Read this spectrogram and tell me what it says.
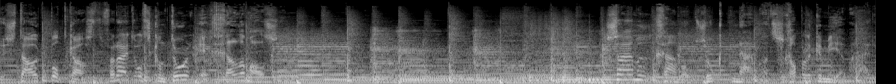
de Stout Podcast vanuit ons kantoor in Geldermalsen. Samen gaan we op zoek naar maatschappelijke meerwaarde.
